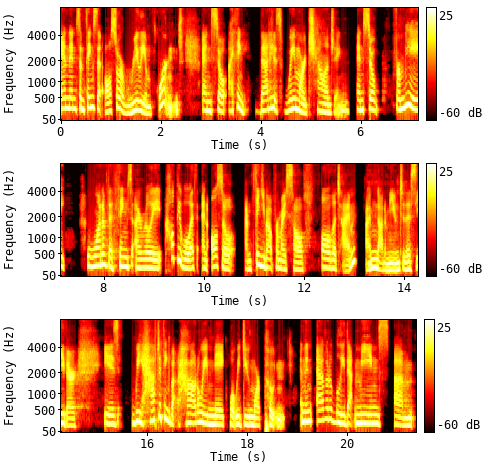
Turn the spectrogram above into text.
And then some things that also are really important. And so I think that is way more challenging. And so for me, one of the things I really help people with, and also I'm thinking about for myself all the time, I'm not immune to this either, is we have to think about how do we make what we do more potent? And inevitably that means um,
